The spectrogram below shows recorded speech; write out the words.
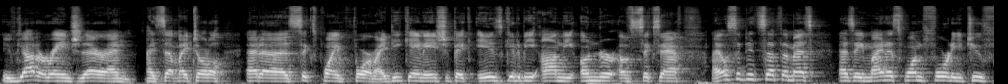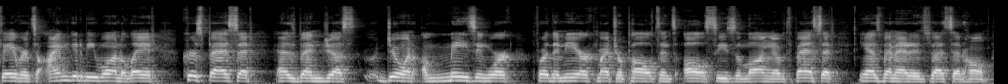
you've got a range there, and I set my total at a 6.4. My DK Nation pick is going to be on the under of six half. I also did set the Mets as a minus 142 favorite, so I'm going to be willing to lay it. Chris Bassitt has been just doing amazing work for the New York Metropolitans all season long. And with Bassitt, he has been at his best at home.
